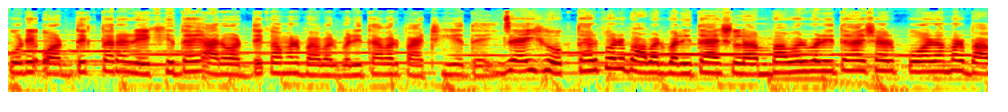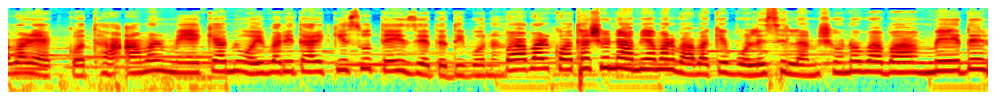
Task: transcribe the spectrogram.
করে অর্ধেক তারা রেখে দেয় আর অর্ধেক আমার বাবার বাড়িতে আবার পাঠিয়ে দেয়। যাই হোক, তারপরে বাবার বাড়িতে আসলাম। বাবার বাড়িতে আসার পর আমার বাবার এক কথা, আমার মেয়েকে আমি ওই বাড়িতে আর কিছুতেই যেতে দিব না। বাবার কথা শুনে আমি আমার বাবাকে বলেছিলাম শোনো বাবা, মেয়েদের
